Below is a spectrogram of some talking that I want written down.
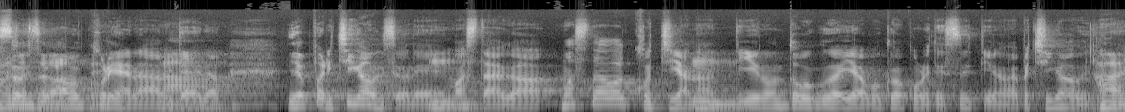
試そうそうこれやなみたいな。やっぱり違うんですよね、うん、マスターが。マスターはこっちやなっていうのと、僕はいや僕はこれですっていうのがやっぱり違うんで、はい、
